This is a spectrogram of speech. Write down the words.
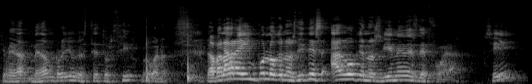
Que me da, me da un rollo que esté torcido, pero bueno. La palabra input lo que nos dice es algo que nos viene desde fuera, ¿sí?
